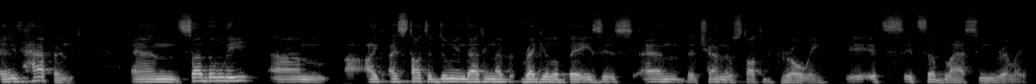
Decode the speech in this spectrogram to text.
and it happened. And suddenly um, I, I, started doing that in a regular basis and the channel started growing. It's it's a blessing really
